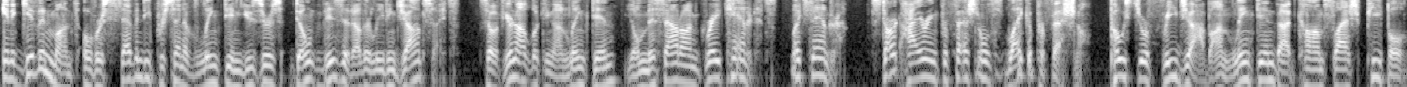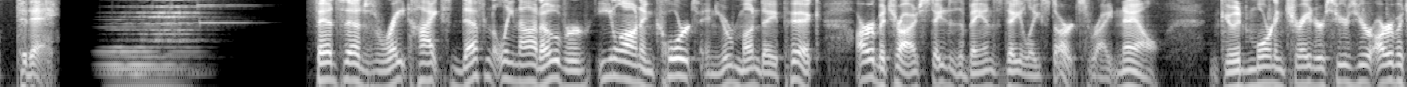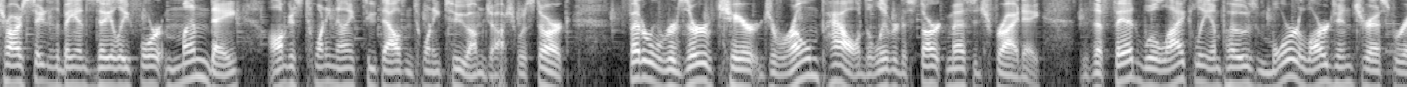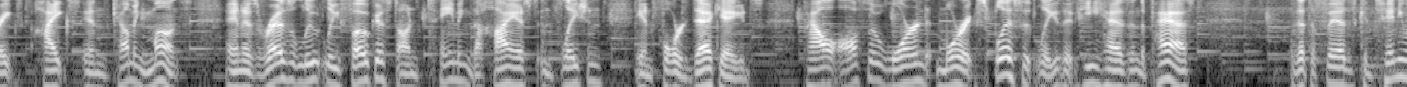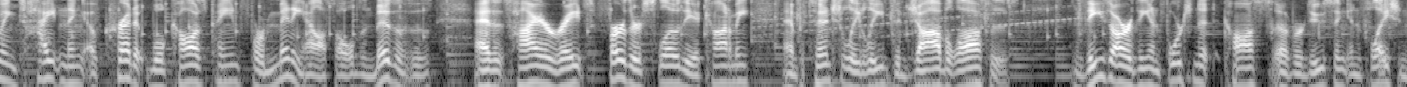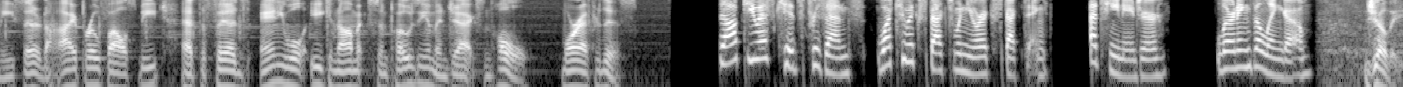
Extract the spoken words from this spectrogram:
In a given month, over 70% of LinkedIn users don't visit other leading job sites. So if you're not looking on LinkedIn, you'll miss out on great candidates like Sandra. Start hiring professionals like a professional. Post your free job on linkedin.com/people today. Fed says rate hikes definitely not over. Elon in court and your Monday pick. Arbitrage State of the Bands Daily starts right now. Good morning, traders. Here's your Arbitrage State of the Bands Daily for Monday, August 29th, 2022. I'm Joshua Stark. Federal Reserve Chair Jerome Powell delivered a stark message Friday. The Fed will likely impose more large interest rate hikes in coming months and is resolutely focused on taming the highest inflation in four decades. Powell also warned more explicitly that he has in the past that the Fed's continuing tightening of credit will cause pain for many households and businesses as its higher rates further slow the economy and potentially lead to job losses. These are the unfortunate costs of reducing inflation, he said at a high profile speech at the Fed's annual economic symposium in Jackson Hole. More after this. Adopt US Kids presents What to Expect When You're Expecting a Teenager. Learning the lingo. Jelly.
